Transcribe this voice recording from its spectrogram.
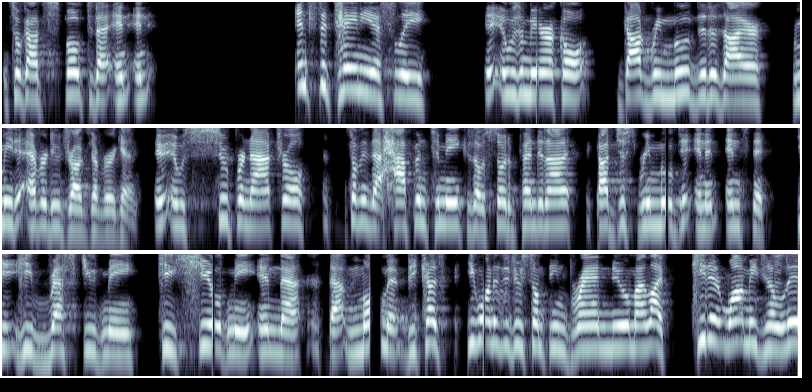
And so God spoke to that and, and instantaneously, it, it was a miracle. God removed the desire for me to ever do drugs ever again. It, it was supernatural, something that happened to me because I was so dependent on it. God just removed it in an instant. He, he rescued me. He healed me in that, that moment because he wanted to do something brand new in my life. He didn't want me to live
